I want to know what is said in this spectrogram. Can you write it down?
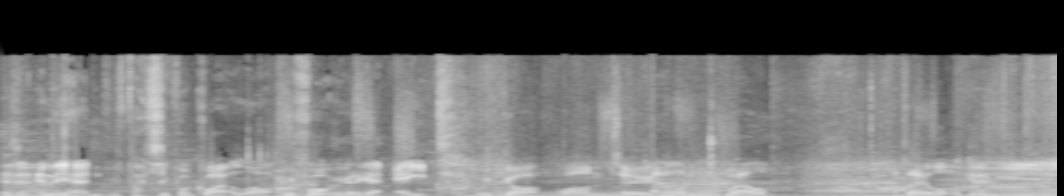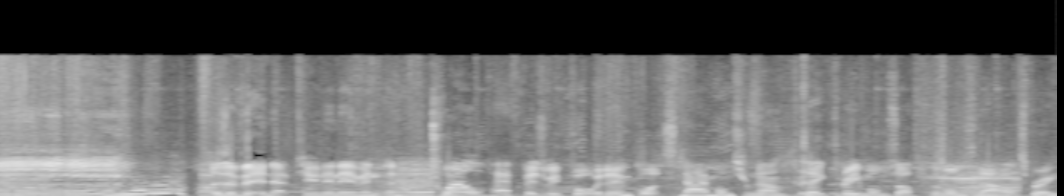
is in the end we've actually put quite a lot. We thought we were going to get eight. We've got one, two, 10, 11, 12. I'll tell you, look, look at him. There's a bit of Neptune in him, isn't there? 12 heifers we've put with him. What's nine months from now? Take three months off the month now. Spring.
